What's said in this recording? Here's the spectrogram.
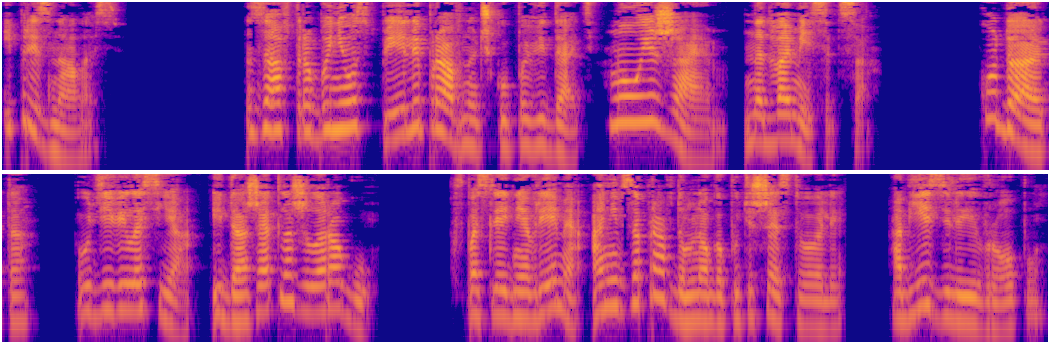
и призналась. «Завтра бы не успели правнучку повидать. Мы уезжаем на два месяца». «Куда это?» – удивилась я и даже отложила рагу. В последнее время они взаправду много путешествовали, объездили Европу,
